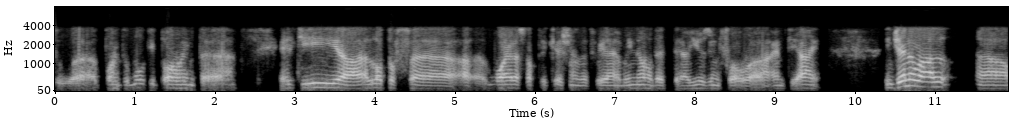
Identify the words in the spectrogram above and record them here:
to uh, point to multi-point, uh, LTE, uh, a lot of uh, uh, wireless applications that we we know that they are using for MTI. In general, uh,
